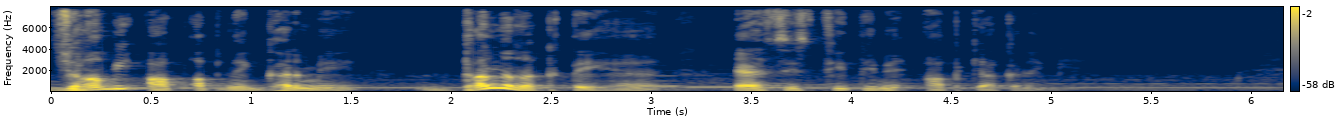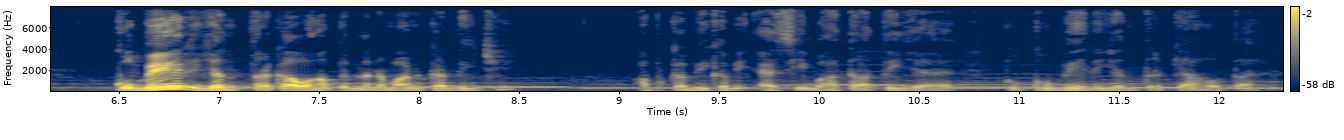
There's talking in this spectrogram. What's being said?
जहाँ भी आप अपने घर में धन रखते हैं, ऐसी स्थिति में आप क्या करेंगे? कुबेर यंत्र का वहाँ पर निर्माण कर दीजिए। अब कभी कभी ऐसी बात आती है कि कुबेर यंत्र क्या होता है?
